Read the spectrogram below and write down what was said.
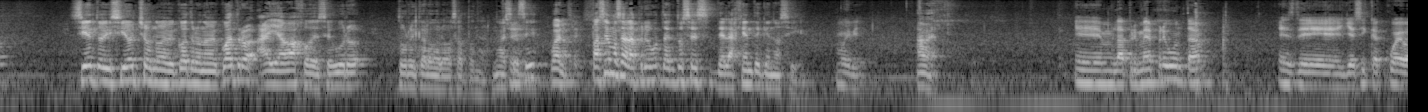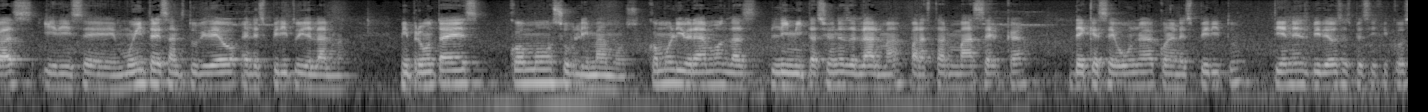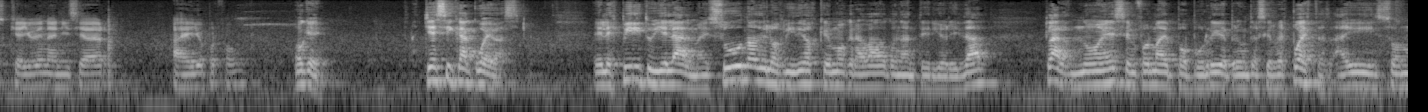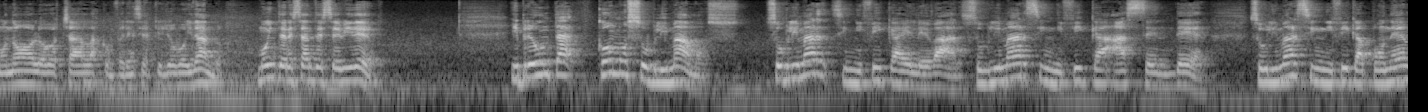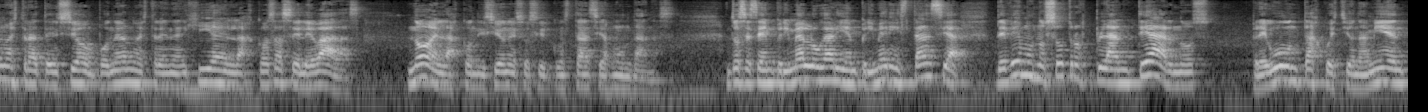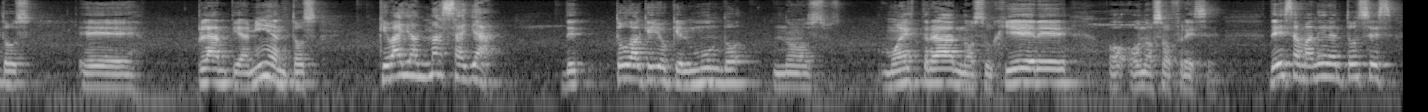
118 9494. Ahí abajo de seguro tú Ricardo lo vas a poner. ¿No es Sí. así? Bueno, Sí. pasemos a la pregunta entonces de la gente que nos sigue. Muy bien. A ver. Em, la primera pregunta es de Jessica Cuevas y dice, muy interesante tu video, El espíritu y el alma. Mi pregunta es, ¿cómo sublimamos? ¿Cómo liberamos las limitaciones del alma para estar más cerca de que se una con el espíritu? ¿Tienes videos específicos que ayuden a iniciar a ello, por favor? Ok. Jessica Cuevas. El espíritu y el alma. Es uno de los videos que hemos grabado con anterioridad. Claro, no es en forma de popurrí de preguntas y respuestas. Ahí son monólogos, charlas, conferencias que yo voy dando. Muy interesante ese video. Y pregunta, ¿cómo sublimamos? Sublimar significa elevar, sublimar significa ascender, sublimar significa poner nuestra atención, poner nuestra energía en las cosas elevadas, no en las condiciones o circunstancias mundanas. Entonces, en primer lugar y en primera instancia, debemos nosotros plantearnos preguntas, cuestionamientos, eh, planteamientos que vayan más allá de todo aquello que el mundo nos muestra, nos sugiere o, nos ofrece. De esa manera entonces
